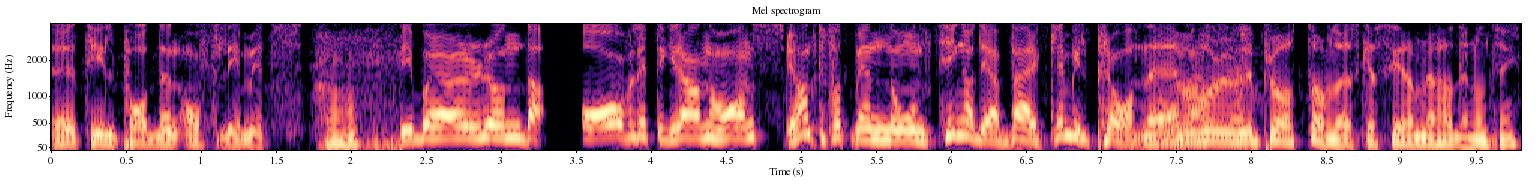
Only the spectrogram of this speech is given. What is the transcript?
eh, till podden Off Limits. Vi börjar runda av lite grann Hans. Jag har inte fått med någonting av det jag verkligen vill prata Nej, om. vad var det alltså. du ville prata om då? Jag ska se om jag hade någonting.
